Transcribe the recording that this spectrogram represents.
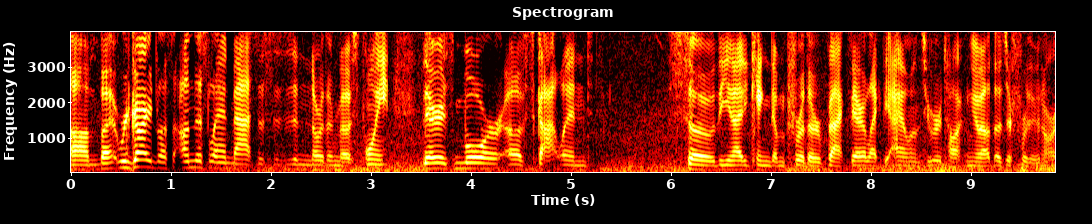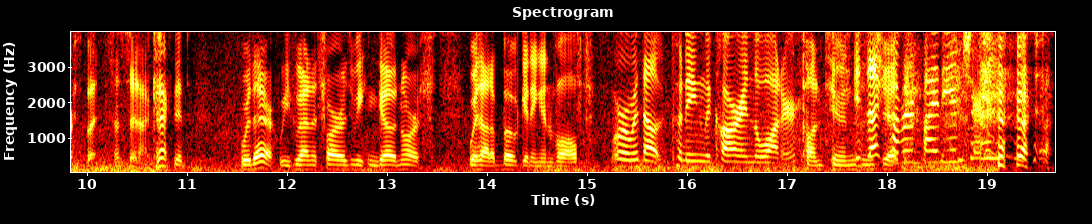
Um, but regardless, on this landmass, this is the northernmost point, there is more of Scotland. So the United Kingdom further back there, like the islands we were talking about, those are further north. But since they're not connected, we're there. We've gone as far as we can go north without a boat getting involved. Or without putting the car in the water. Pontoons Is that shit. covered by the insurance?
